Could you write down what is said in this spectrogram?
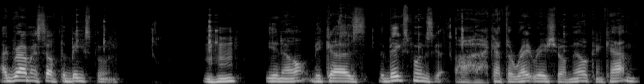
I grabbed myself the big spoon. Mm-hmm. You know, because the big spoon is good. Oh, I got the right ratio of milk and captain.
